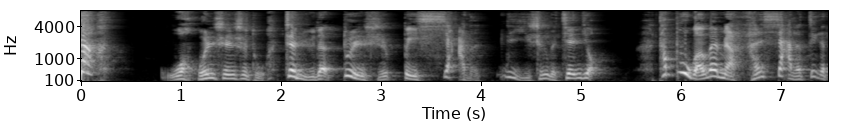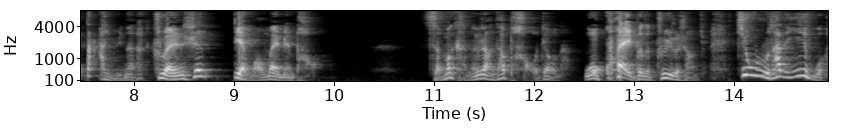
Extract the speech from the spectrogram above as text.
呀！我浑身是土，这女的顿时被吓得厉声的尖叫。她不管外面还下着这个大雨呢，转身便往外面跑。怎么可能让她跑掉呢？我快步的追了上去，揪住他的衣服，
